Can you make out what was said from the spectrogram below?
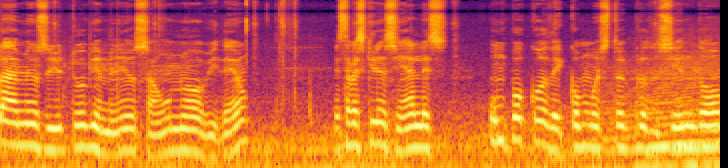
Hola amigos de YouTube, bienvenidos a un nuevo video. Esta vez quiero enseñarles un poco de cómo estoy produciendo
